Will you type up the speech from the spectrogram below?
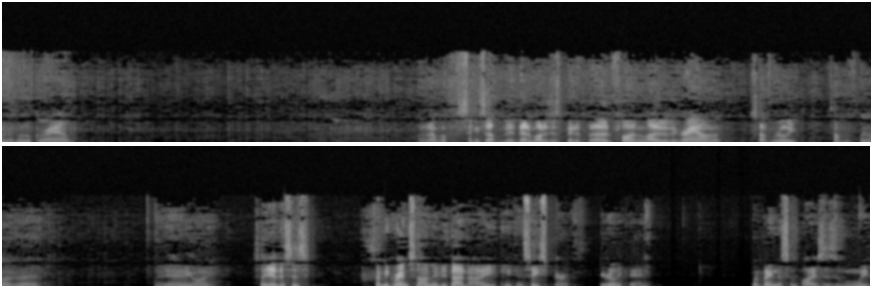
having a good look around. I don't know if I've seen something there. Then it might have just been a bird flying low to the ground. But something really, something flew over there. But yeah, anyway. So yeah, this is, so my grandson, if you don't know, he, he can see spirits. He really can. We've been to some places and we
